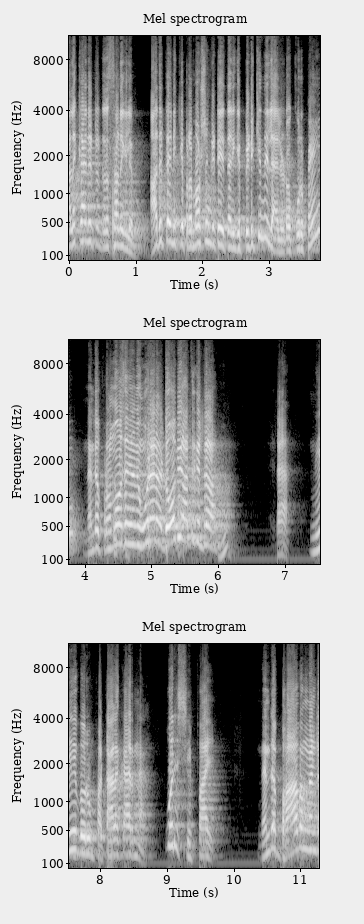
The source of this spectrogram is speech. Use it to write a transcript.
അലക്കാനിട്ട ഡ്രസ്സാണെങ്കിലും അതിട്ട് എനിക്ക് പ്രൊമോഷൻ കിട്ടിയത് എനിക്ക് പിടിക്കുന്നില്ല കുറുപ്പേ. നിന്റെ പ്രൊമോഷൻ ഞാൻ ഊരാണ് ഡോബി കാത്ത് കിട്ടാ നീ വെറും പട്ടാളക്കാരനാ. ഒരു ശിപ്പായി. നിന്റെ ഭാവം കണ്ട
